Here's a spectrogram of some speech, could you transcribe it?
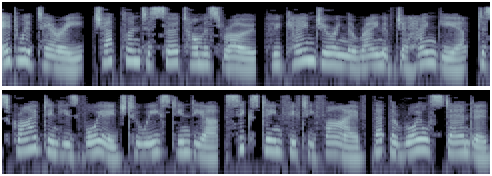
Edward Terry, chaplain to Sir Thomas Roe, who came during the reign of Jahangir, described in his Voyage to East India 1655 that the royal standard,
